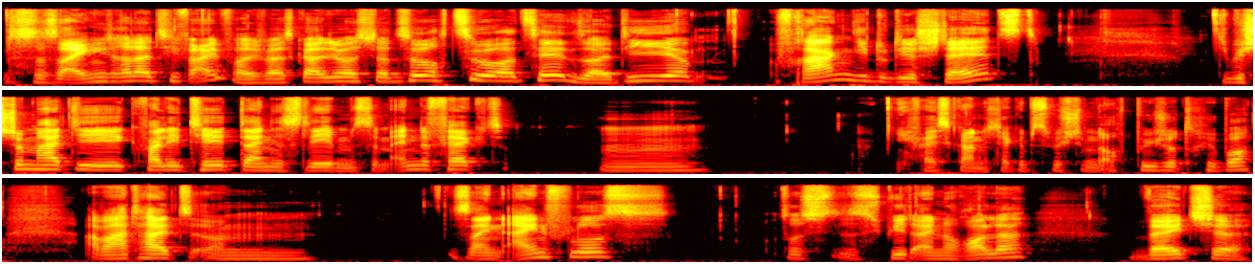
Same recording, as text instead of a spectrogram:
ist das eigentlich relativ einfach. Ich weiß gar nicht, was ich dazu noch zu erzählen soll. Die Fragen, die du dir stellst, die bestimmen halt die Qualität deines Lebens. Im Endeffekt, mh, hm, ich weiß gar nicht, da gibt es bestimmt auch Bücher drüber, aber hat halt ähm, seinen Einfluss, das, das spielt eine Rolle, welche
